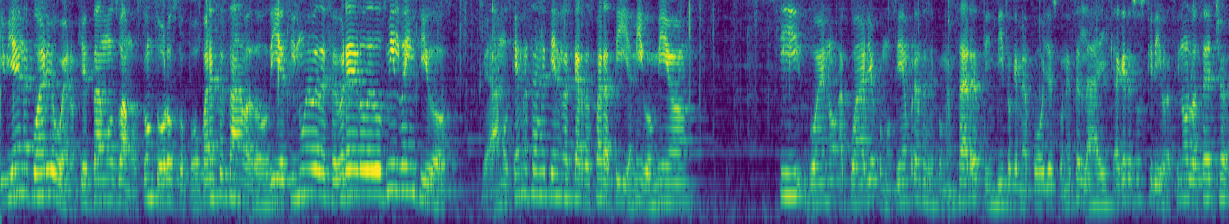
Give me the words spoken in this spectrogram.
Y bien, Acuario, bueno, aquí estamos, vamos con tu horóscopo para este sábado, 19 de febrero de 2022. Veamos qué mensaje tienen las cartas para ti, amigo mío. Y bueno, Acuario, como siempre, antes de comenzar, te invito a que me apoyes con ese like, a que te suscribas si no lo has hecho,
